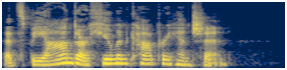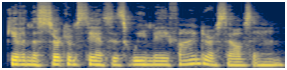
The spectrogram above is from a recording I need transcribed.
that's beyond our human comprehension, given the circumstances we may find ourselves in.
